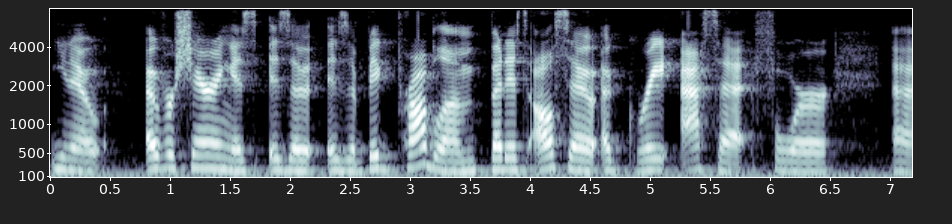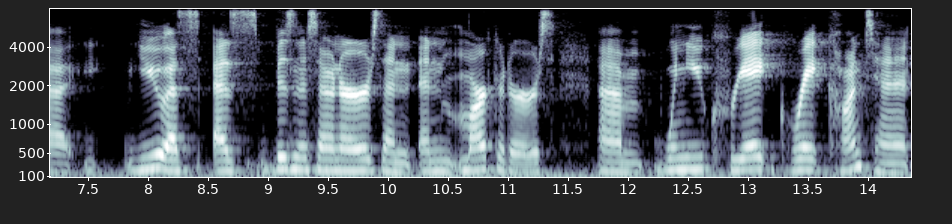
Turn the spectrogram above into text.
you know, oversharing is, is, a, is a big problem, but it's also a great asset for uh, you as, as business owners and, and marketers. Um, when you create great content,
